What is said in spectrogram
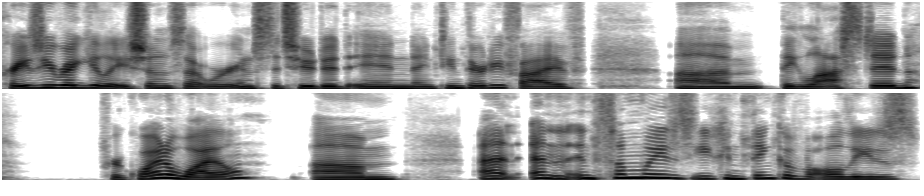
crazy regulations that were instituted in 1935. Um, they lasted for quite a while. Um, and, and in some ways, you can think of all these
